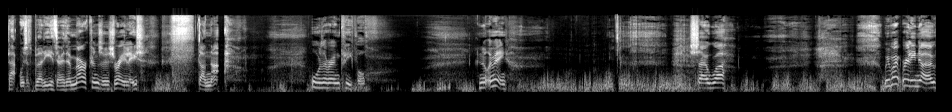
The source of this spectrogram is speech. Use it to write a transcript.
that was bloody either the Americans or Israelis done that, or their own people. You know what I mean? So, uh, we won't really know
